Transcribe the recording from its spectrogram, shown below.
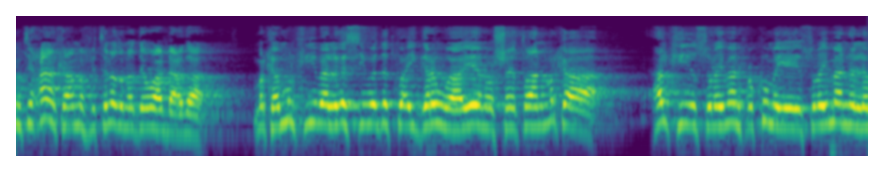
imtixaanka ama fitnaduna dee waa dhacdaa. Marka mulkigii baa laga siibo dadku ay garan waayeen oo shaytaan markaa halkii sulaymaan xukumayey sulaymaanna la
